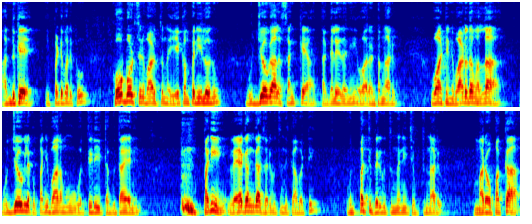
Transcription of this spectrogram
అందుకే ఇప్పటి వరకు కోబోర్డ్స్ని వాడుతున్న ఏ కంపెనీలోనూ ఉద్యోగాల సంఖ్య తగ్గలేదని వారు అంటున్నారు వాటిని వాడడం వల్ల ఉద్యోగులకు పని భారము ఒత్తిడి తగ్గుతాయని. పని వేగంగా జరుగుతుంది కాబట్టి ఉత్పత్తి పెరుగుతుందని చెబుతున్నారు. మరో పక్క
